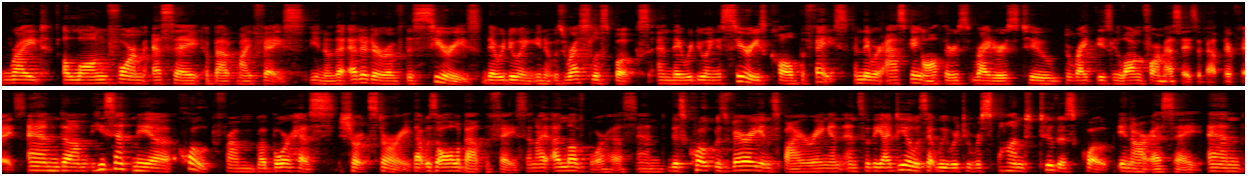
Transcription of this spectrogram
write a long form essay about my face. You know, the editor of this series, they were doing, you know, it was Restless Books, and they were doing a series called The Face. And they were asking authors, writers to, to write these long form essays about their face. And um, he sent me a quote from a Borges short story that was all about the face. And I, I love Borges. And this quote was very inspiring. And, and so the idea was that we were to respond to this quote in our essay. And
